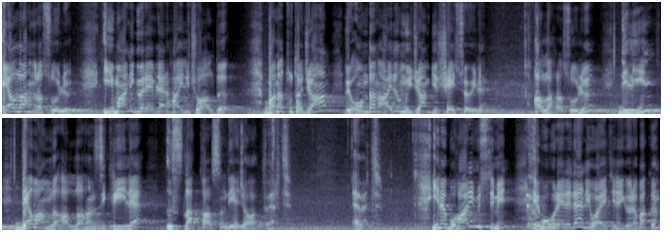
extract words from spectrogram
Ey Allah'ın Resulü imani görevler hayli çoğaldı. Bana tutacağım ve ondan ayrılmayacağım bir şey söyle. Allah Resulü dilin devamlı Allah'ın zikriyle ıslak kalsın diye cevap verdi. Evet. Yine Buhari Müslim'in Ebu Hureyre'den rivayetine göre bakın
